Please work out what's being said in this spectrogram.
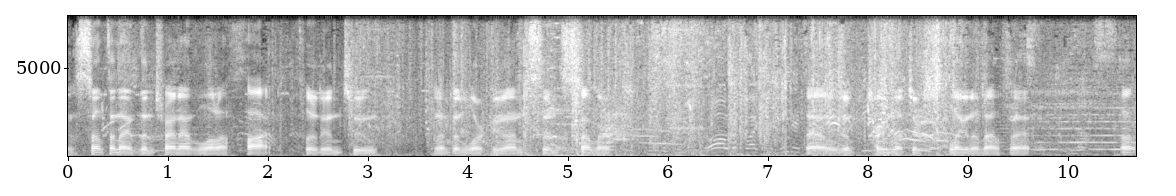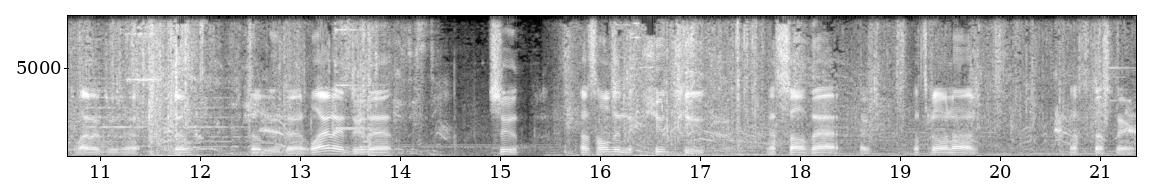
It's something I've been trying to have a lot of thought put into, and I've been working on since summer. That I'm gonna pretty much explain about that. Oh, why did I do that? Don't, don't do that. Why did I do that? Shoot, I was holding the Q key. I saw that. Like, what's going on? That's stuff there.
